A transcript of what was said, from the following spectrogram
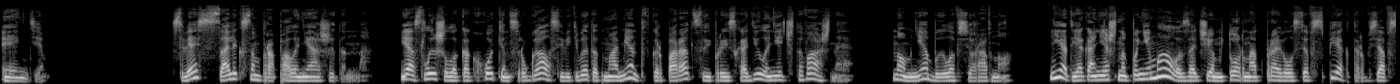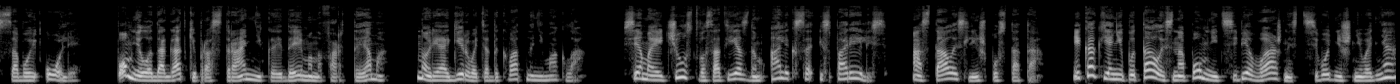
Энди. Связь с Алексом пропала неожиданно. Я слышала, как Хокинс ругался, ведь в этот момент в корпорации происходило нечто важное. Но мне было все равно. Нет, я, конечно, понимала, зачем Торн отправился в Спектр, взяв с собой Оли. Помнила догадки про Странника и Дэймона Фортема, но реагировать адекватно не могла. Все мои чувства с отъездом Алекса испарились, осталась лишь пустота. И как я не пыталась напомнить себе важность сегодняшнего дня,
